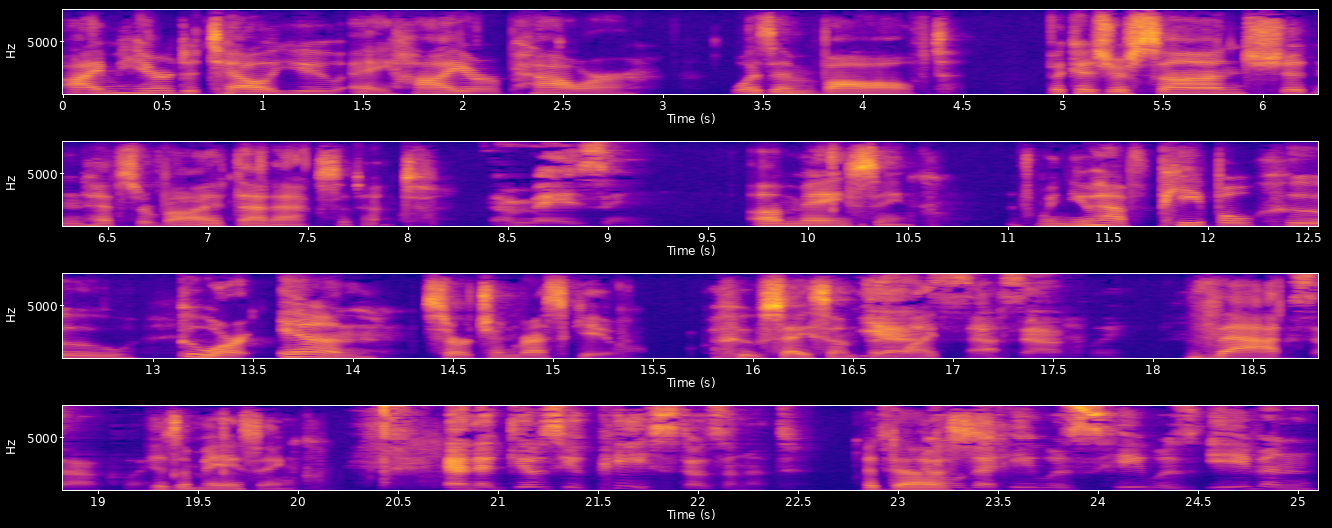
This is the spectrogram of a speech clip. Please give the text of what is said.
I'm here to tell you a higher power was involved because your son shouldn't have survived that accident. Amazing. Amazing. When you have people who who are in search and rescue who say something yes, like that. Exactly. That exactly. is amazing. And it gives you peace, doesn't it? It to does. Know that he was he was even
